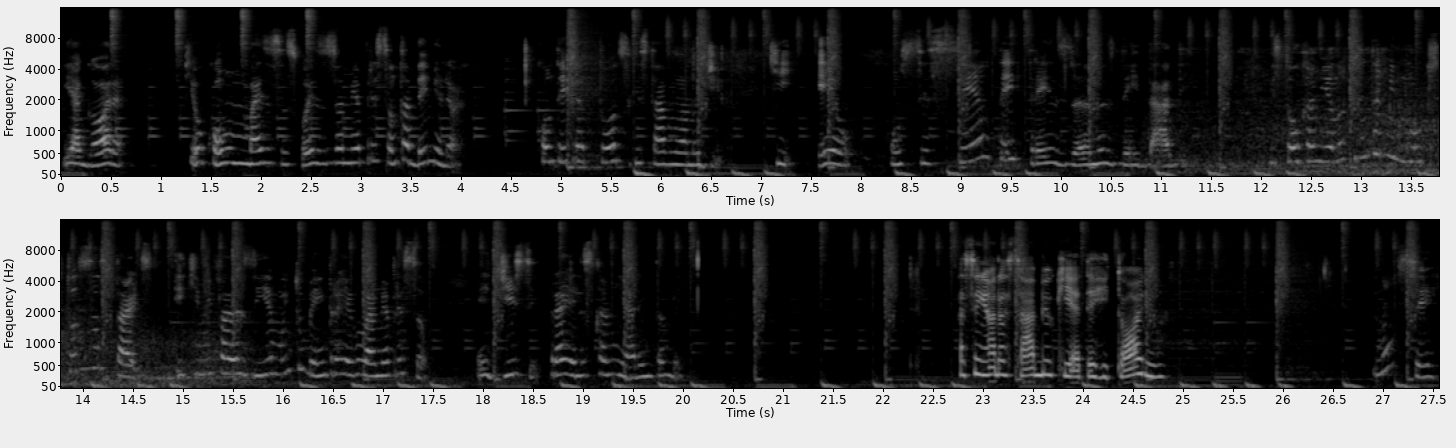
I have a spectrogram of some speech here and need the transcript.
E agora que eu como mais essas coisas, a minha pressão tá bem melhor. Contei para todos que estavam lá no dia que eu, com 63 anos de idade, estou caminhando 30 minutos todas as tardes e que me fazia muito bem para regular minha pressão. E disse para eles caminharem também. A senhora sabe o que é território? Não sei,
